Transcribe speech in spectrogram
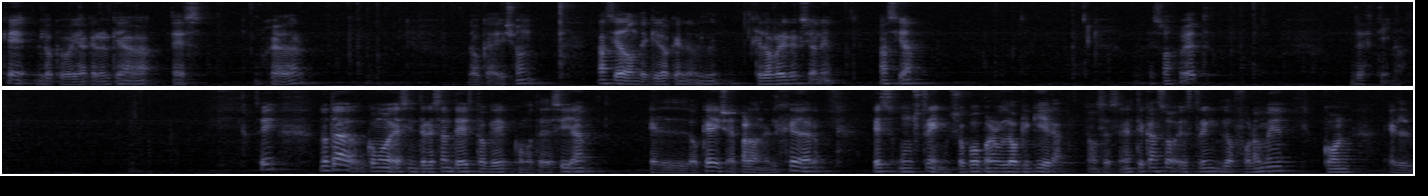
que lo que voy a querer que haga es header location hacia donde quiero que, que lo redireccione hacia esos get destino Nota cómo es interesante esto que, como te decía, el location, eh, perdón, el header es un string. Yo puedo poner lo que quiera. Entonces, en este caso, el string lo formé con el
